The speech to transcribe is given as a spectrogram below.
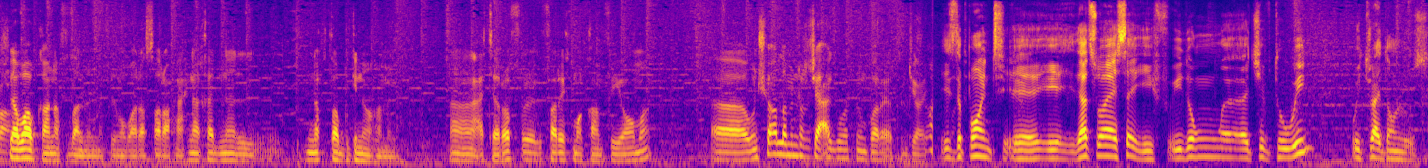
الشباب كان أفضل منا في المباراة صراحة. إحنا أخذنا النقطة بقناها منه. أعترف الفريق ما كان في يومه. آه، وإن شاء الله بنرجع اقوى في المباريات الجاية. Is the point. Uh, that's why I say if we don't uh, achieve to win, we try don't lose,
